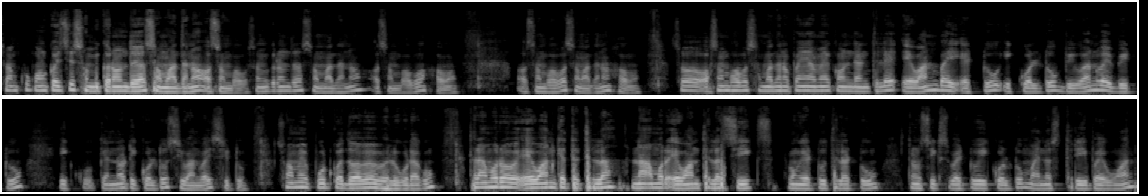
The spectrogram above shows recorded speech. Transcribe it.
ସୋ ଆମକୁ କ'ଣ କହିଛି? ସମୀକରଣ ଦ୍ୱୟ ସମାଧାନ ଅସମ୍ଭବ। ସମୀକରଣ ଦ୍ୱୟ ସମାଧାନ ଅସମ୍ଭବ ହେବ। ଅସମ୍ଭବ ସମାଧାନ ହେବ। ସୋ ଅସମ୍ଭବ ସମାଧାନ ପାଇଁ ଆମେ କ'ଣ ଜାଣିଥିଲେ? A one by A two equal to B one by B two can not equal to C one by C two so ଆମେ ପୁଟ୍ କରିଦେବା ଭ୍ୟାଲୁ ଗୁଡ଼ାକୁ। ତାହେଲେ ଆମର ଏ ୱାନ୍ କେତେ ଥିଲା? ନା ଆମର ଏ ୱାନ୍ ଥିଲା ସିକ୍ସ ଏବଂ ଏ ଟୁ ଥିଲା ଟୁ ତେଣୁ six by two equal to minus three by one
